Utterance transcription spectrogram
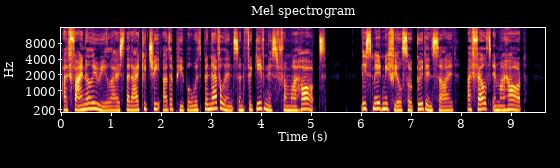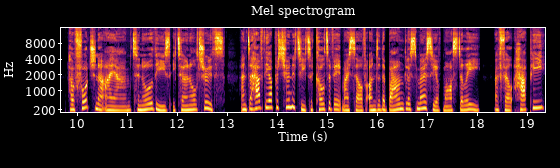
I finally realized that I could treat other people with benevolence and forgiveness from my heart. This made me feel so good inside. I felt in my heart how fortunate I am to know these eternal truths and to have the opportunity to cultivate myself under the boundless mercy of Master Li. I felt happy,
